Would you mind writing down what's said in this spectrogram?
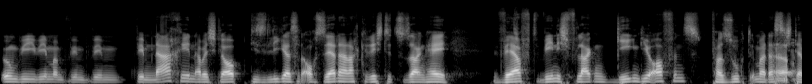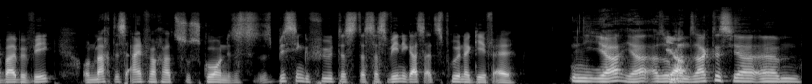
irgendwie wem, wem, wem, wem nachreden, aber ich glaube, diese Liga ist halt auch sehr danach gerichtet zu sagen, hey, werft wenig Flaggen gegen die Offense, versucht immer, dass ja. sich der Ball bewegt und macht es einfacher zu scoren. Das ist ein bisschen gefühlt, dass, dass das weniger ist als früher in der GFL. Ja, ja, also ja. man sagt es ja, ähm,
